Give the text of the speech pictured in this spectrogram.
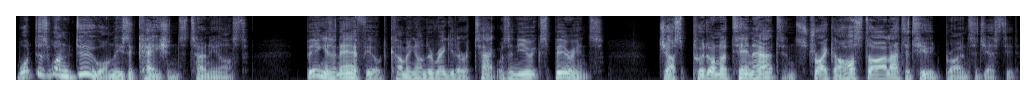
What does one do on these occasions? Tony asked. Being at an airfield coming under regular attack was a new experience. Just put on a tin hat and strike a hostile attitude, Brian suggested.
